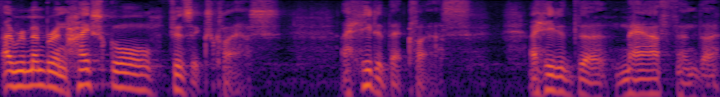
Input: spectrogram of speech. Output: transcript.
I remember in high school physics class, I hated that class. I hated the math and the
